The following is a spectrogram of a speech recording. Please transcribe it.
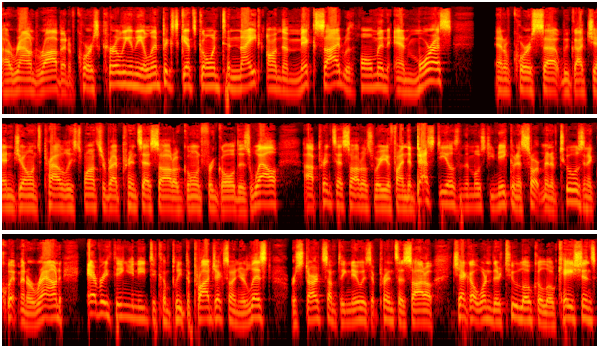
uh, round robin. Of course, curling in the Olympics gets going tonight on the mixed side with Homan and Morris. And of course, uh, we've got Jen Jones, proudly sponsored by Princess Auto, going for gold as well. Uh, Princess Auto is where you'll find the best deals and the most unique and assortment of tools and equipment around. Everything you need to complete the projects on your list or start something new is at Princess Auto. Check out one of their two local locations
